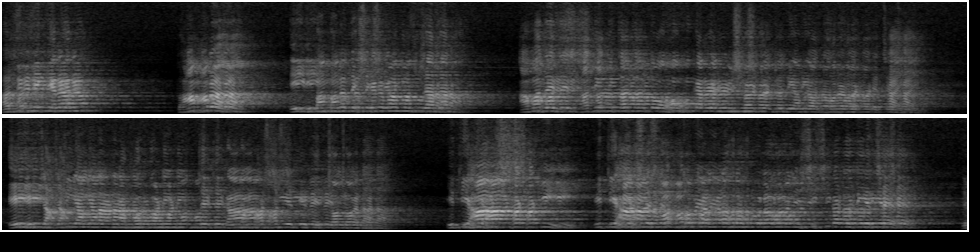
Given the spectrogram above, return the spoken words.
হাজিরিনে কেরাম, তো আমরা এই বাংলাদেশের মানুষ যারা, আমাদের স্বাধীনতার মতো অহংকারের বিষয়টা যদি আমরা ধরে রাখতে চাই, এই জাতি আল্লাহর নাফরমানির মধ্যে গা ভাসিয়ে দিলে চলবে না। ইতিহাস সাক্ষী ইতিহাসের মাধ্যমে আল্লাহ রাব্বুল আলামিন শিক্ষাটা দিয়েছেন যে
